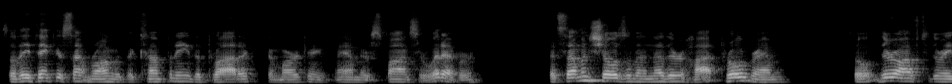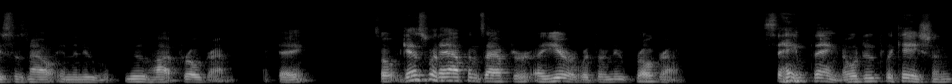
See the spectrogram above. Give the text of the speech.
So they think there's something wrong with the company, the product, the marketing plan, their sponsor, whatever. But someone shows them another hot program. So they're off to the races now in the new, new hot program. Okay. So guess what happens after a year with their new program? Same thing, no duplication.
